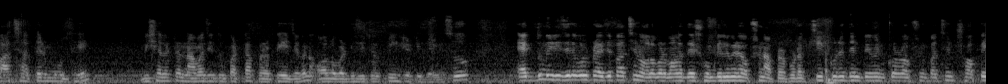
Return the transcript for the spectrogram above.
পাঁচ হাতের মধ্যে। বিশাল একটা নামাজি দুপাট্টা আপনারা পেয়ে যাবেন অল ওভার ডিজিটাল প্রিন্টেড ডিজাইনে সো একদমই রিজনেবল প্রাইসে পাচ্ছেন all over Bangladesh home delivery option আপনার প্রোডাক্ট চেক করে দেন পেমেন্ট করার অপশন পাচ্ছেন। শপে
